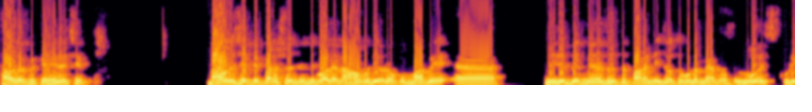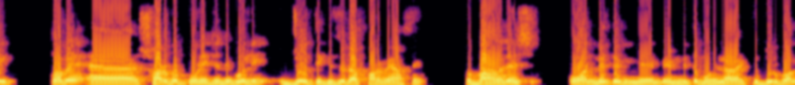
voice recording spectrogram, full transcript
সাউথ আফ্রিকা হেরেছে। বাংলাদেশের প্রিপারেশন যদি বলেন আহমদি ওরকম ভাবে নিজেদের মেনে ধরতে পারেনি। যতগুলো ম্যাচ আছে লো স্কোরিং তবে সর্বোপরি যদি বলি, জ্যোতি কিছুটা ফর্মে আছে। তো বাংলাদেশ ওয়ান ডেতে এমনিতে মহিলারা একটু দুর্বল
